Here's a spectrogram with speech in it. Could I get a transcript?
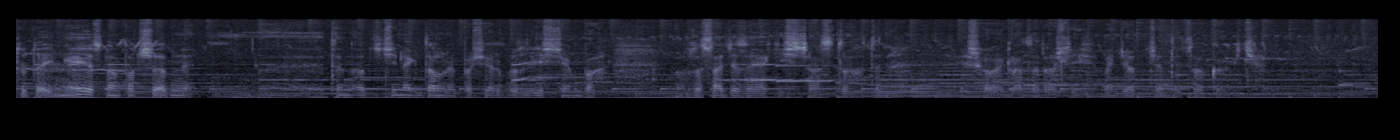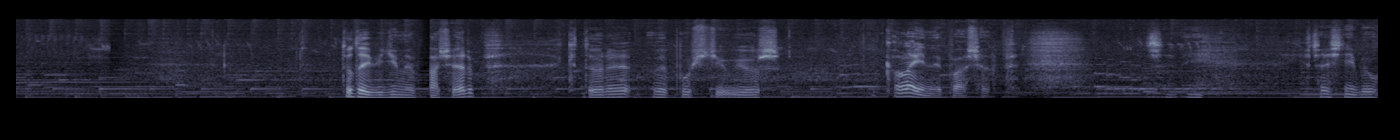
Tutaj nie jest nam potrzebny e, ten odcinek dolny posierbu z liściem, bo w zasadzie za jakiś czas to ten wierzchołek dla zarośli będzie odcięty całkowicie. Tutaj widzimy pasierb, który wypuścił już kolejny pasierb. Czyli wcześniej był,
